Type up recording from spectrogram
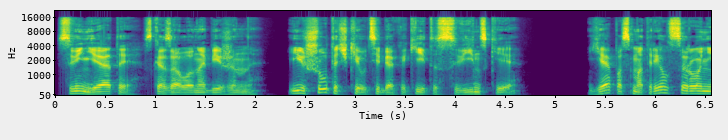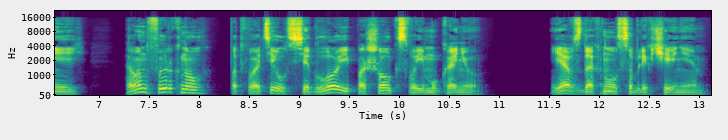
«Свинья ты», — сказал он обиженно. «И шуточки у тебя какие-то свинские». Я посмотрел с иронией, а он фыркнул, подхватил седло и пошел к своему коню. Я вздохнул с облегчением.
